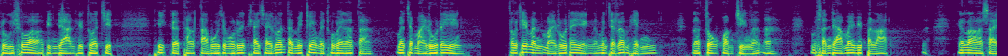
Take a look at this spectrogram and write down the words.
ปรุงชั่ววิญญาณคือตัวจิต ที่เกิดทางตาหูจมูกลิ้นกายใจล้วนแต่ไม่เที่ยงเป็นทุกข์เป็นอนัตตา มันจะหมายรู้ได้เอง ตรงที่มันหมายรู้ได้เองนะมันจะเริ่มเห็นนะตรงความจริงแล้วนะสัญญาไม่วิปลาสงั้นเราอาศัย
